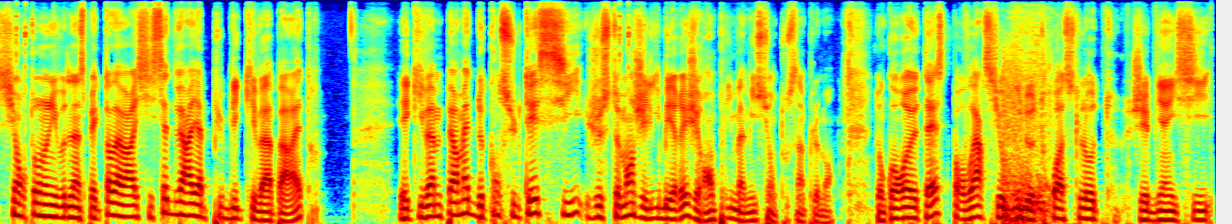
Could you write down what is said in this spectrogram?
si on retourne au niveau de l'inspecteur, d'avoir ici cette variable publique qui va apparaître et qui va me permettre de consulter si justement j'ai libéré, j'ai rempli ma mission tout simplement. Donc on reteste pour voir si au bout de trois slots, j'ai bien ici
